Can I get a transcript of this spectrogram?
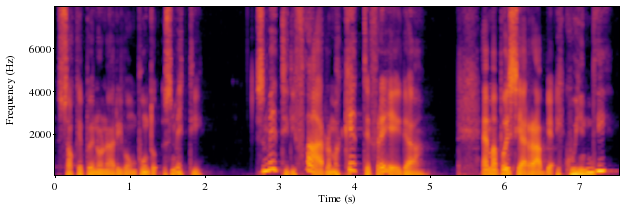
so che poi non arriva a un punto. Smetti, smetti di farlo, ma che te frega? Eh ma poi si arrabbia e quindi?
